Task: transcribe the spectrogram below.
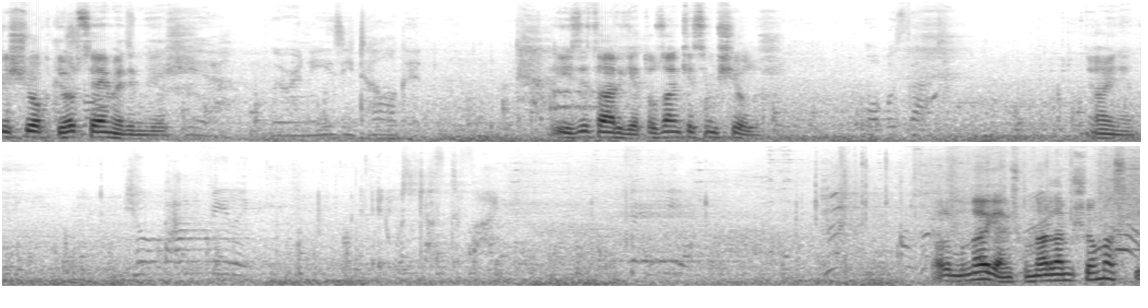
Çıkış yok diyor, sevmedim diyor. easy target. Easy target. O zaman kesin bir şey olur. Aynen. Oğlum bunlar gelmiş. Bunlardan bir şey olmaz ki.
